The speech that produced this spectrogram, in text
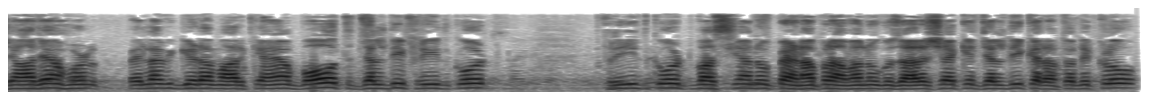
ਜਾ ਰਿਹਾ। ਹੁਣ ਪਹਿਲਾਂ ਵੀ ਗੇੜਾ ਮਾਰ ਕੇ ਆਇਆ। ਬਹੁਤ ਜਲਦੀ ਫਰੀਦਕੋਟ ਫਰੀਦਕੋਟ ਵਾਸੀਆਂ ਨੂੰ, ਭੈਣਾ ਭਰਾਵਾਂ ਨੂੰ ਗੁਜ਼ਾਰਿਸ਼ ਹੈ ਕਿ ਜਲਦੀ ਘਰਾਂ ਤੋਂ ਨਿਕਲੋ।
